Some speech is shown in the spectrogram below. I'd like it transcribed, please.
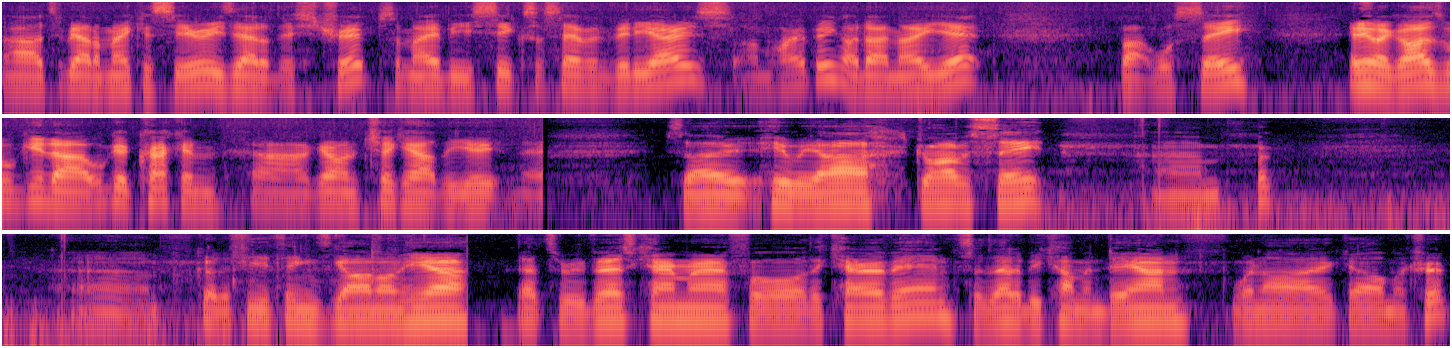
uh, to be able to make a series out of this trip so maybe six or seven videos I'm hoping. I don't know yet but we'll see anyway guys we'll get uh, we'll get cracking uh, go and check out the ute. So here we are driver's seat. Um, um, got a few things going on here. That's a reverse camera for the caravan so that'll be coming down when I go on my trip.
